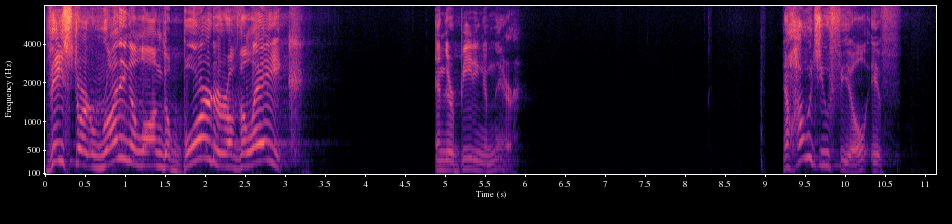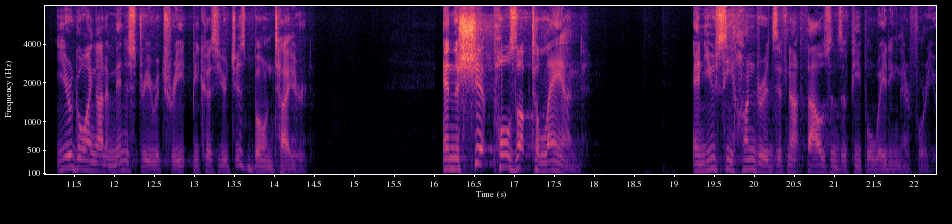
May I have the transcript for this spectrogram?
They start running along the border of the lake, and they're beating him there. Now, how would you feel if you're going on a ministry retreat because you're just bone tired? And the ship pulls up to land, and you see hundreds, if not thousands, of people waiting there for you.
